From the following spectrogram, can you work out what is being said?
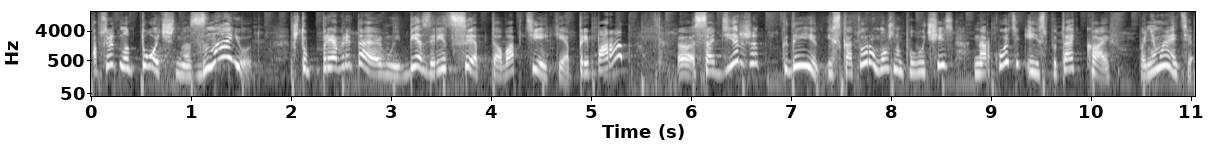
абсолютно точно знают, что приобретаемый без рецепта в аптеке препарат содержит кадеин, из которого можно получить наркотик и испытать кайф. Понимаете?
